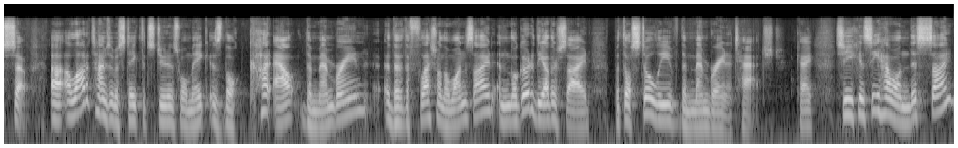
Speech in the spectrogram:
So, uh, a lot of times a mistake that students will make is they'll cut out the membrane, the, the flesh on the one side, and they'll go to the other side, but they'll still leave the membrane attached, okay? So you can see how on this side,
